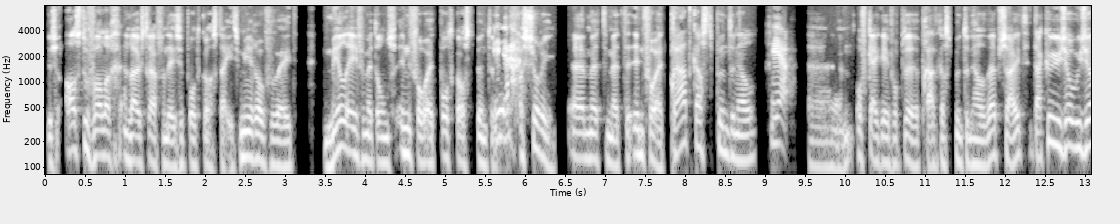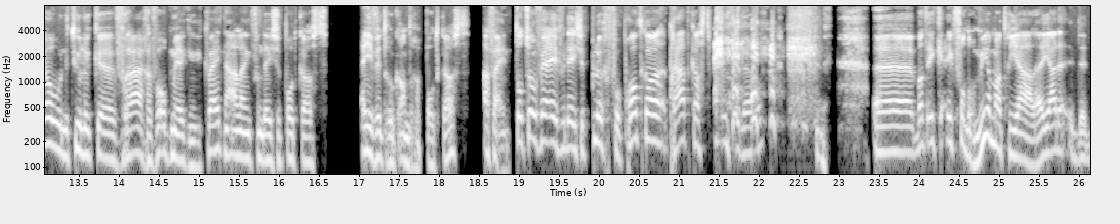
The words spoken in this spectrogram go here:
Dus als toevallig een luisteraar van deze podcast daar iets meer over weet, mail even met ons info.podcast.nl. Ja. Oh, sorry, uh, met, met info.praatkast.nl. Ja. Uh, of kijk even op de praatkast.nl website. Daar kun je sowieso natuurlijk uh, vragen of opmerkingen kwijt naar aanleiding van deze podcast. En je vindt er ook andere podcasts. Afijn, tot zover even deze plug voor praatkast.nl. uh, want ik, ik vond nog meer materialen. Ja, de, de,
